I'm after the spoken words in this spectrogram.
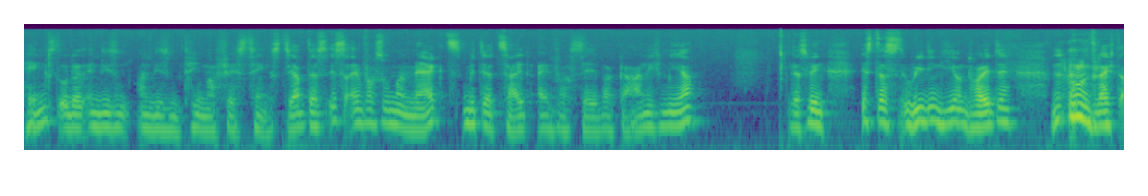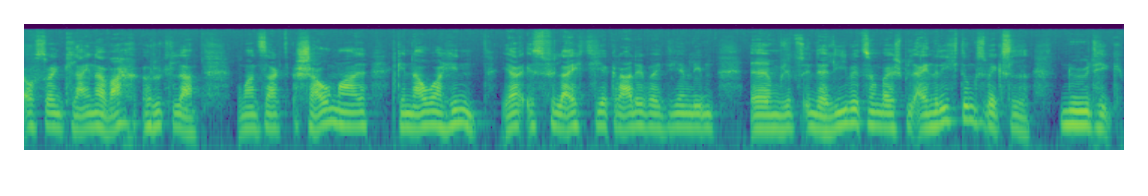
hängst oder in diesem, an diesem Thema festhängst. Ja, das ist einfach so, man merkt es mit der Zeit einfach selber gar nicht mehr. Deswegen ist das Reading hier und heute vielleicht auch so ein kleiner Wachrüttler, wo man sagt, schau mal genauer hin. Ja, ist vielleicht hier gerade bei dir im Leben, ähm, jetzt in der Liebe zum Beispiel, ein Richtungswechsel nötig?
